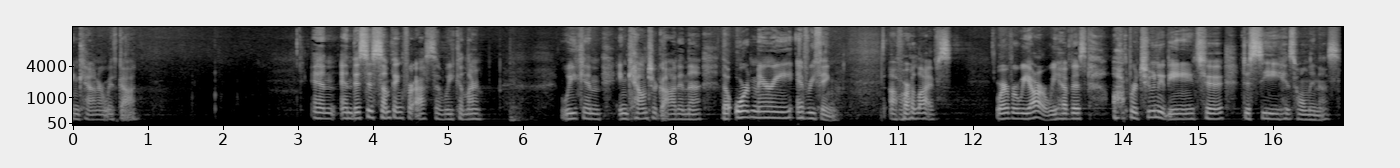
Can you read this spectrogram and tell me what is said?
encounter with God. And, and this is something for us that we can learn. We can encounter God in the, the ordinary everything of our lives. Wherever we are, we have this opportunity to, to see his holiness.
